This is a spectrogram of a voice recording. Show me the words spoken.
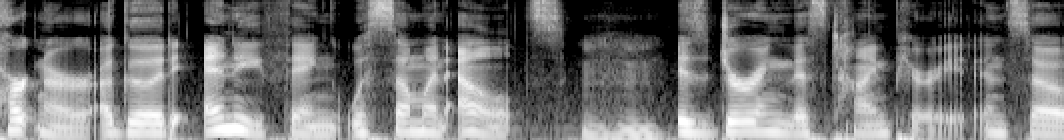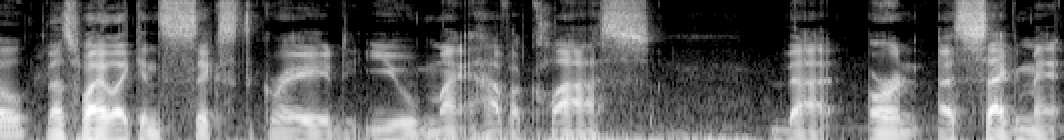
partner, a good anything with someone else hmm is during this time period. And so, That's why, like in sixth grade, you might have a class that, or a segment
